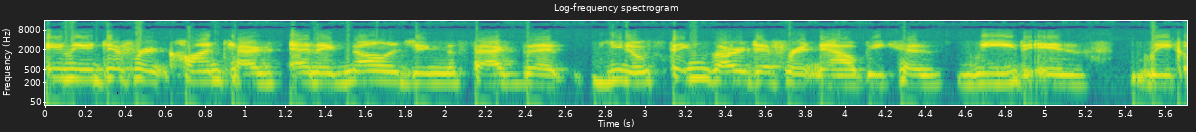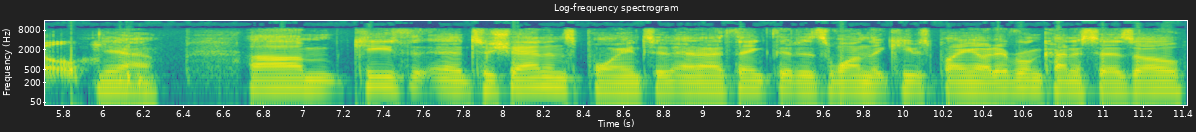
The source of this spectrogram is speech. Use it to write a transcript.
in a different context and acknowledging the fact that, you know, things are different now because weed is legal. Yeah. Um, Keith, uh, to Shannon's point, and, and, I think that it's one that keeps playing out, everyone kind of says, oh,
